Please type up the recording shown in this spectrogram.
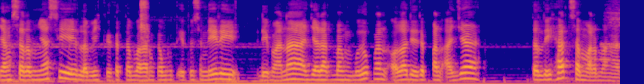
Yang seremnya sih lebih ke ketebalan kabut itu sendiri, di mana jarak Bang Buluk dan Ola di depan aja terlihat samar banget.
